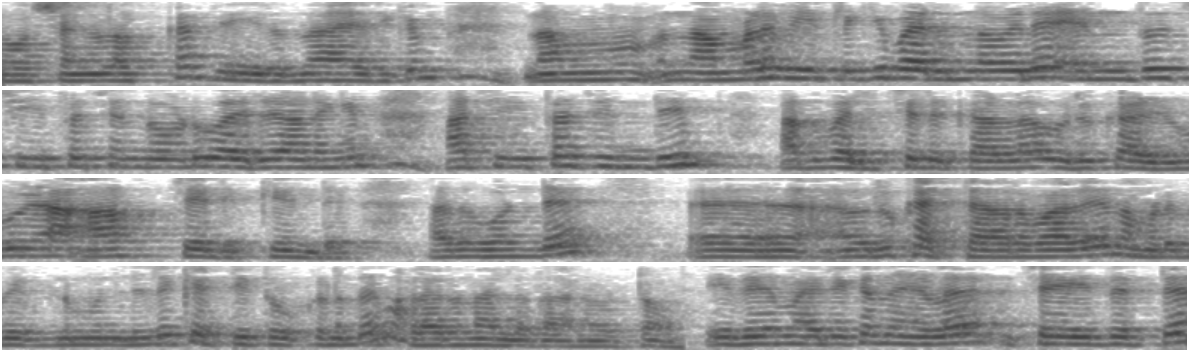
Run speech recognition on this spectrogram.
ദോഷങ്ങളൊക്കെ തീരുന്നതായിരിക്കും. നമ്മളെ വീട്ടിലേക്ക് വരുന്നവർ എന്തു ചീത്ത ചിന്തയോട് വരികയാണെങ്കിൽ ആ ചീത്ത ചിന്തയും അത് വലിച്ചെടുക്കാനുള്ള ഒരു കഴിവ് ആ ചെടിക്കുണ്ട് അതുകൊണ്ട് ഒരു കറ്റാർവാഴ നമ്മുടെ വീടിന് മുന്നിൽ കെട്ടിത്തൂക്കുന്നത് വളരെ നല്ലതാണ് കേട്ടോ. ഇതേമാതിരിയൊക്കെ നിങ്ങൾ ചെയ്തിട്ട്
